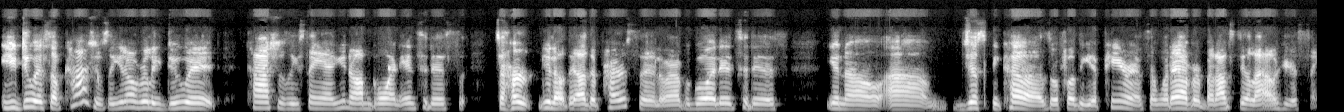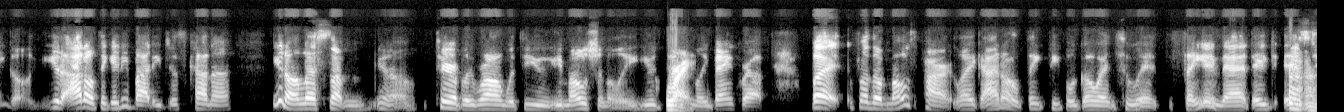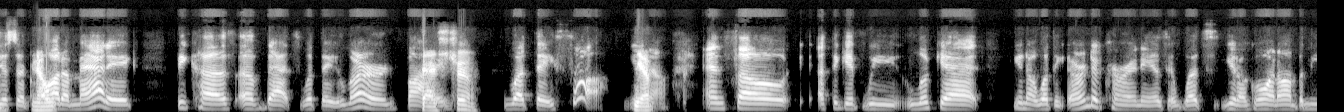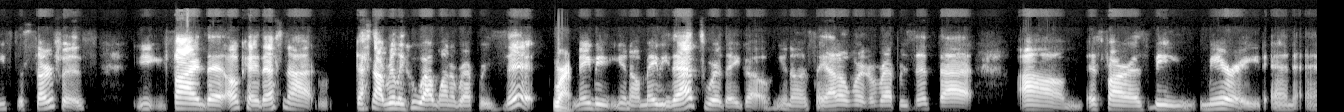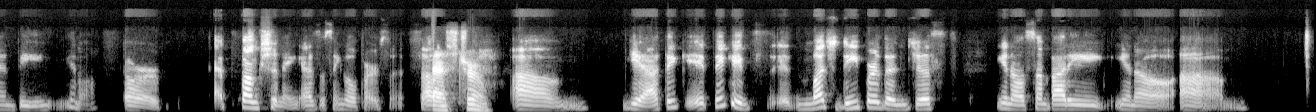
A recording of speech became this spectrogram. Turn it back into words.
you do it subconsciously. You don't really do it consciously saying, you know, I'm going into this to hurt, you know, the other person or I'm going into this, you know, um, just because or for the appearance or whatever, but I'm still out here single. You know, I don't think anybody just kind of, you know, unless something, you know, terribly wrong with you emotionally, you're Right. definitely bankrupt. But for the most part, like I don't think people go into it saying that. They it's Mm-mm. just an Nope. automatic because of that's what they learned by That's true. what they saw, you Yep. know. And so I think if we look at, you know, what the undercurrent is and what's, you know, going on beneath the surface, you find that okay, that's not that's not really who I want to represent. Right. Maybe, you know, maybe that's where they go, you know, and say I don't want to represent that um as far as being married and and being, you know, or functioning as a single person. So That's true. um yeah i think i think it's it- much deeper than just you know somebody you know um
